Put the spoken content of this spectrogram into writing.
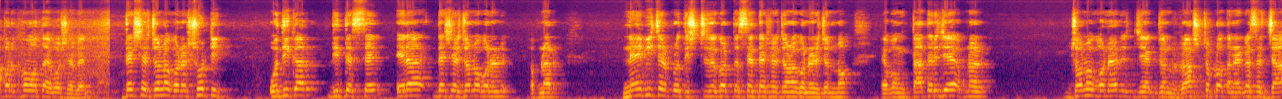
আবার ক্ষমতায় বসাবেন। দেশের জনগণের সঠিক অধিকার দিতেছে, এরা দেশের জনগণের আপনার ন্যায় বিচার প্রতিষ্ঠিত করতেছে দেশের জনগণের জন্য এবং তাদের যে আপনার জনগণের যে একজন রাষ্ট্রপ্রধানের কাছে যা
